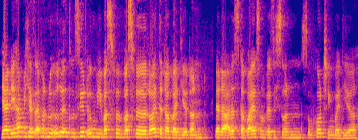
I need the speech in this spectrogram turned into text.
Ja, die hat mich jetzt einfach nur irre interessiert, irgendwie, was für, was für Leute da bei dir dann, wer da alles dabei ist und wer sich so ein, so ein Coaching bei dir.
